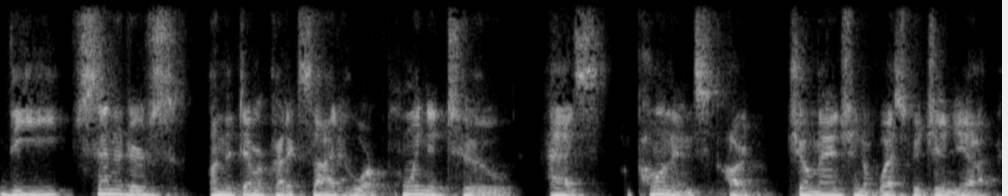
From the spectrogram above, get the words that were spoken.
The senators on the Democratic side who are pointed to as opponents are Joe Manchin of West Virginia,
